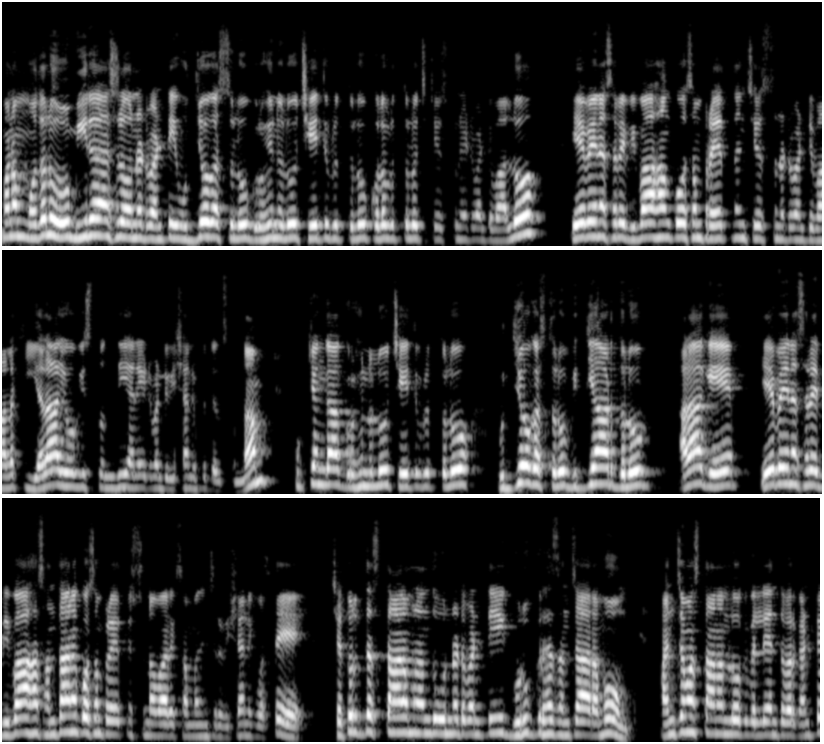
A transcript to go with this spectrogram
మనం మొదలు మీనరాశిలో ఉన్నటువంటి ఉద్యోగస్తులు గృహిణులు చేతి వృత్తులు కుల వృత్తులు చేసుకునేటువంటి వాళ్ళు ఏవైనా సరే వివాహం కోసం ప్రయత్నం చేస్తున్నటువంటి వాళ్ళకి ఎలా యోగిస్తుంది అనేటువంటి విషయాన్ని ఇప్పుడు తెలుసుకుందాం. ముఖ్యంగా గృహిణులు చేతి వృత్తులు ఉద్యోగస్తులు విద్యార్థులు అలాగే ఏవైనా సరే వివాహ సంతానం కోసం ప్రయత్నిస్తున్న వారికి సంబంధించిన విషయానికి వస్తే చతుర్థ స్థానం నందు ఉన్నటువంటి గురుగ్రహ సంచారము పంచమ స్థానంలోకి వెళ్ళేంత వరకు అంటే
